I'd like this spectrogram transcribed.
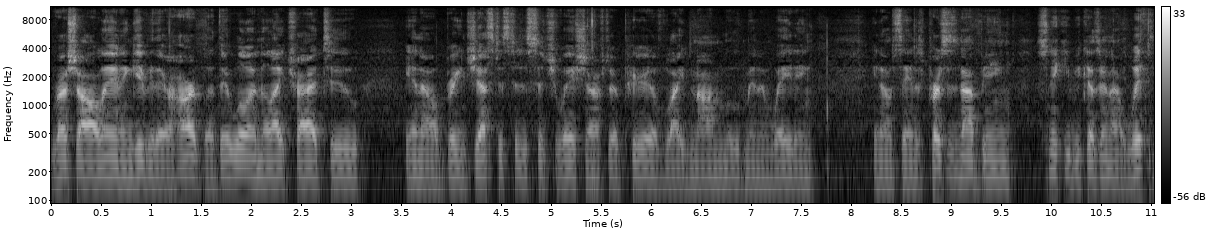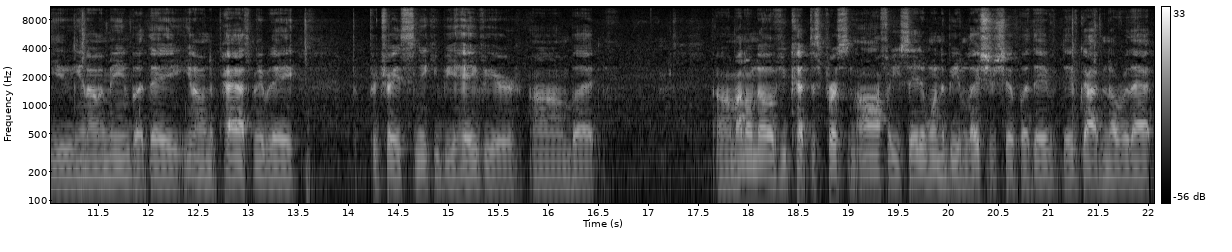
rush all in and give you their heart but they're willing to like try to you know, bring justice to the situation after a period of like non-movement and waiting. You know what I'm saying? This person's not being sneaky because they're not with you, you know what I mean? But they, you know, in the past, maybe they portrayed sneaky behavior. Um, but um, I don't know if you cut this person off or you say they want to be in a relationship, but they've, they've gotten over that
